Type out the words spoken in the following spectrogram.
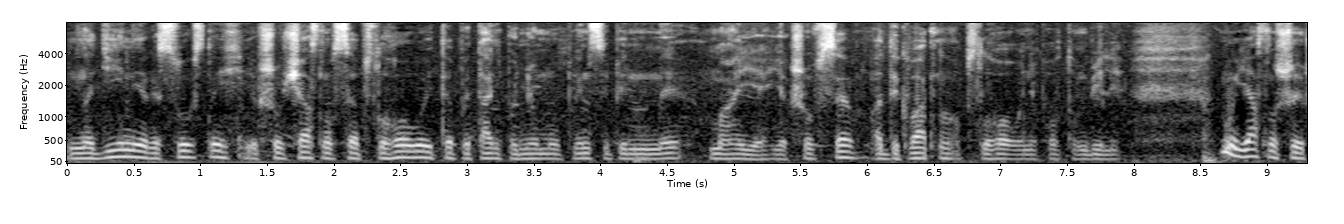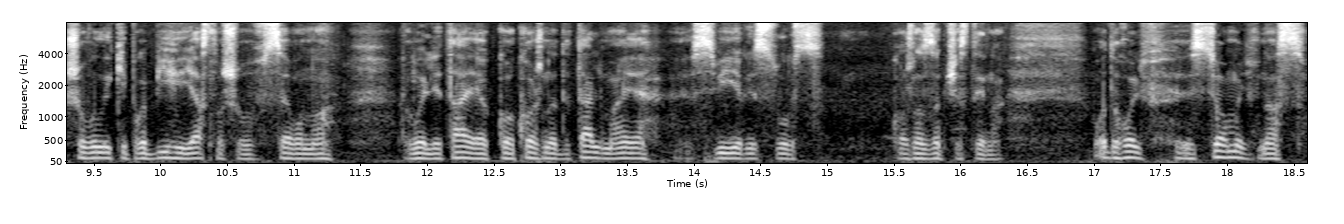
Надійний, ресурсний. Якщо вчасно все обслуговуєте, питань по ньому в принципі немає. Якщо все адекватно обслуговування по автомобілі. Ну ясно, що якщо великі пробіги, ясно, що все воно вилітає. Кожна деталь має свій ресурс, кожна запчастина. От гольф 7 в нас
